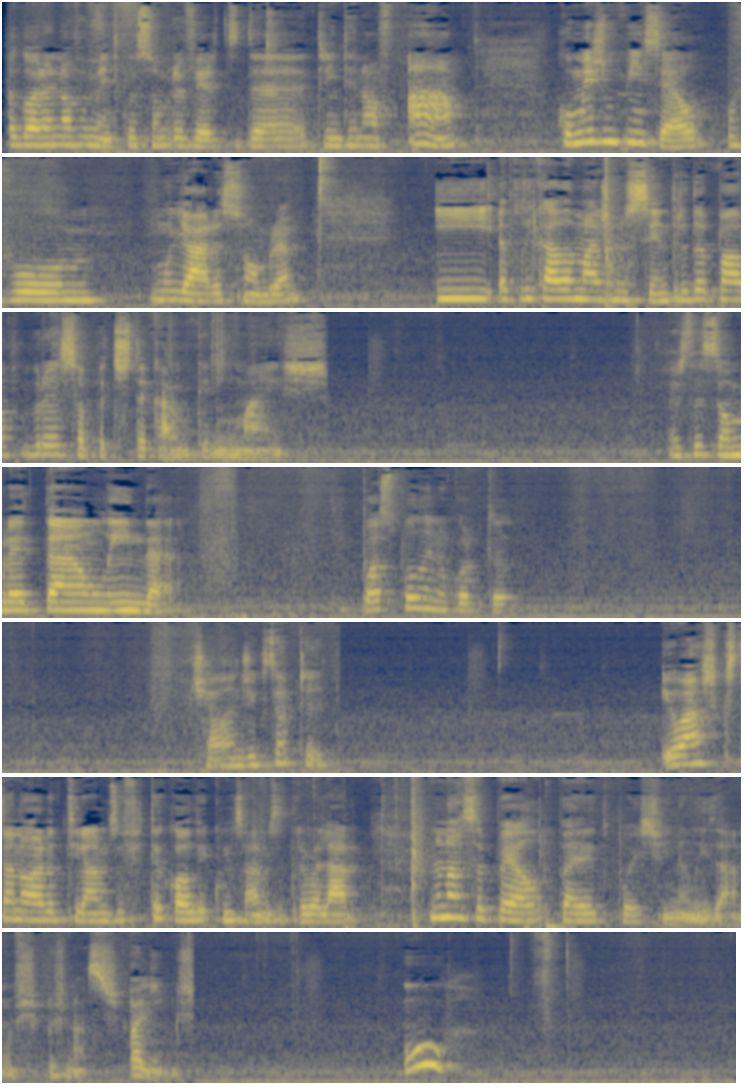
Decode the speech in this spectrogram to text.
Agora novamente com a sombra verde da 39A, com o mesmo pincel vou molhar a sombra e aplicá-la mais no centro da pálpebra, só para destacar um bocadinho mais. Esta sombra é tão linda! Posso pô-la no corpo todo. Challenge accepted. Eu acho que está na hora de tirarmos a fita cola e começarmos a trabalhar na nossa pele para depois finalizarmos os nossos olhinhos. Uh!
